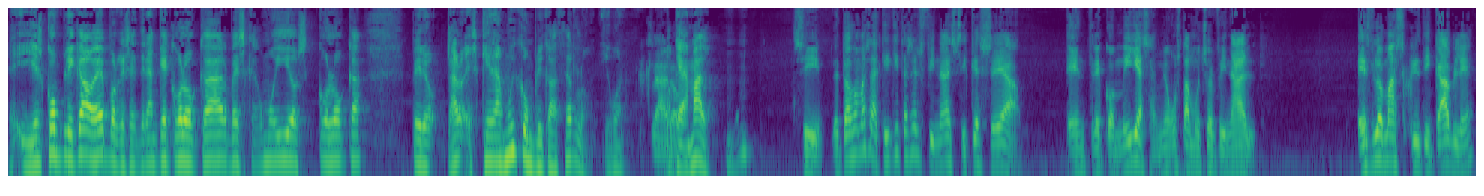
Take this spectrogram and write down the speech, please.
Y es complicado, ¿eh? Porque se tenían que colocar, ves que como IOS se coloca, pero claro, es que era muy complicado hacerlo. Y bueno, Claro. no queda mal. Sí, de todas formas, aquí quizás el final sí que sea, entre comillas, a mí me gusta mucho el final, es lo más criticable,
